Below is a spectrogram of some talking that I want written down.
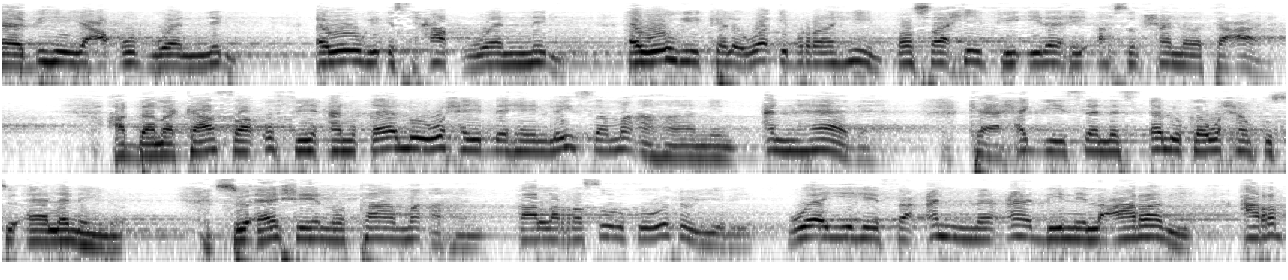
Aabbihii yacquub waa nebi. Awowgii isxaaq waa nebi. Awowgii kale waa ibraahiim oo saaxiibkii ilaahay ah subxaana wa tacaala. Haddana kaasaa u fiican qaaluu waxay dhaheen laysa ma ahaanin can haada. Kaa xaggiisa nas'aluka waxaan ku su'aalanayno su'aasheennu taa ma ahan. Qaala rasuulku wuxuu yidhi waayahe fa can macaadini alcarabi carab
